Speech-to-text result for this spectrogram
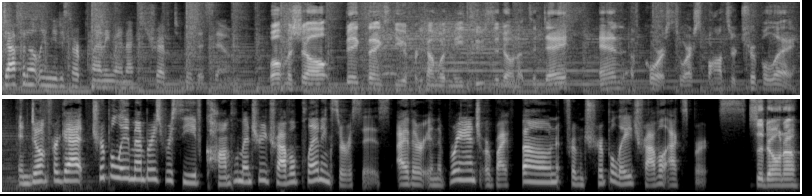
Definitely need to start planning my next trip to visit soon. Well, Michelle, big thanks to you for coming with me to Sedona today. And of course, to our sponsor, AAA. And don't forget, AAA members receive complimentary travel planning services, either in the branch or by phone from AAA travel experts. Sedona,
